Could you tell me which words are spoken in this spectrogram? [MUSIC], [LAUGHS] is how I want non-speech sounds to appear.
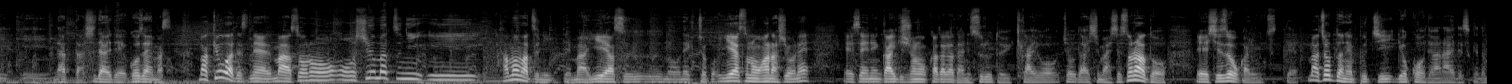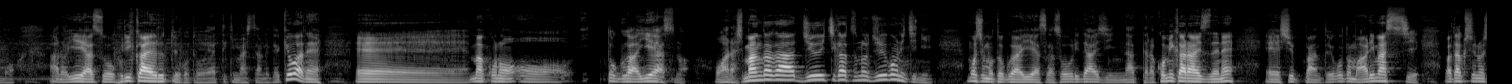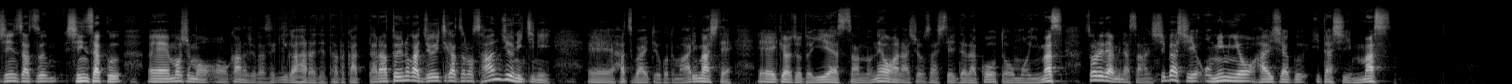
なった次第でございます。まあ、今日はですね、まあ、その週末に浜松に行って、まあ、家康のね、ちょっと家康のお話をね、青年会議所の方々にするという機会を頂戴しまして、その後、静岡に移って、まあ、ちょっとね、プチ旅行ではないですけども、あの家康を振り返るということをやってきましたので、今日はね、えー、まあ、この徳川家康のお話。漫画が11月の15日にもしも徳川家康が総理大臣になったらコミカライズでね、えー、出版ということもありますし私の新作新作、えー、もしも彼女が関ヶ原で戦ったらというのが11月の30日に、えー、発売ということもありまして、え今日はちょっと家康さんのねお話をさせていただこうと思います。それでは皆さんしばしお耳を拝借いたします。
